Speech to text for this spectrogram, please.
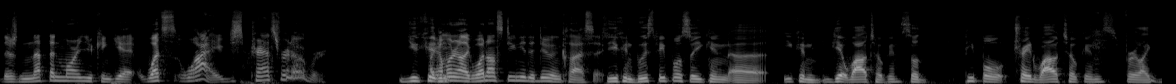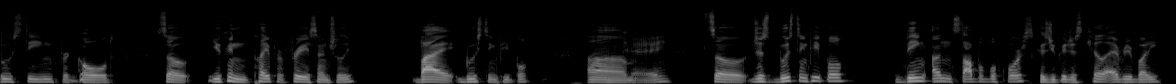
There's nothing more you can get. What's why? Just transfer it over. You Like, can I'm wondering like what else do you need to do in classic? So you can boost people, so you can uh you can get WoW tokens. So people trade WoW tokens for like boosting for gold. So you can play for free essentially by boosting people. Um okay. so just boosting people, being unstoppable force because you could just kill everybody.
